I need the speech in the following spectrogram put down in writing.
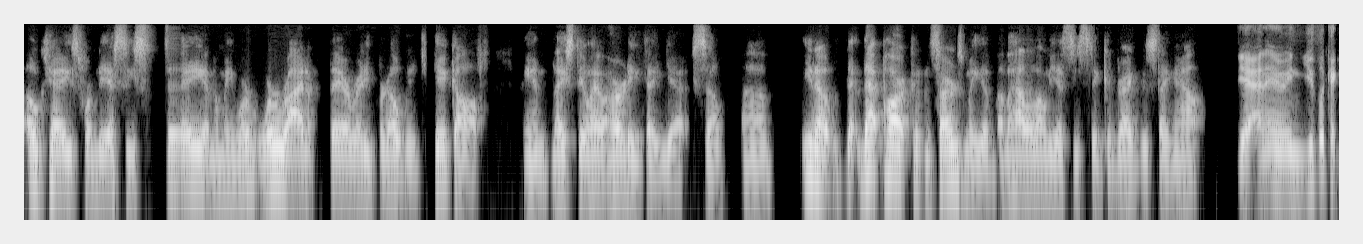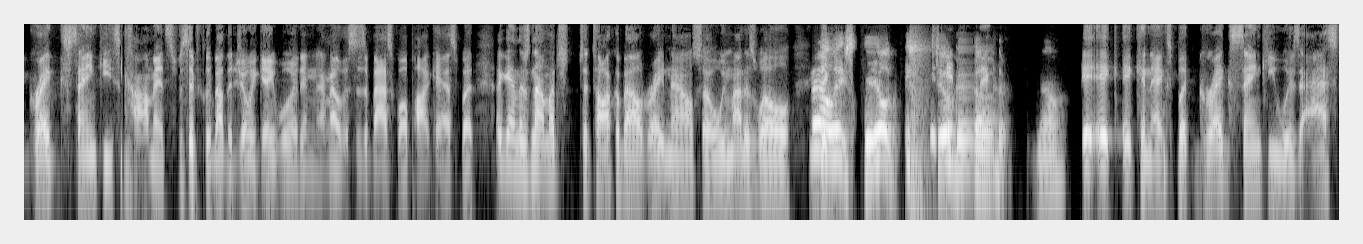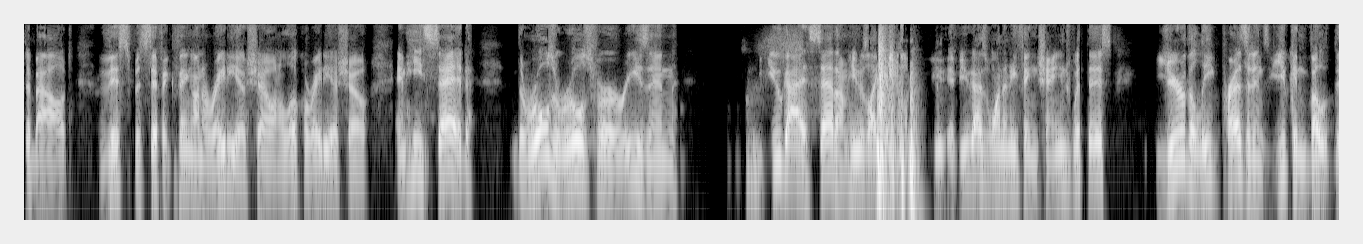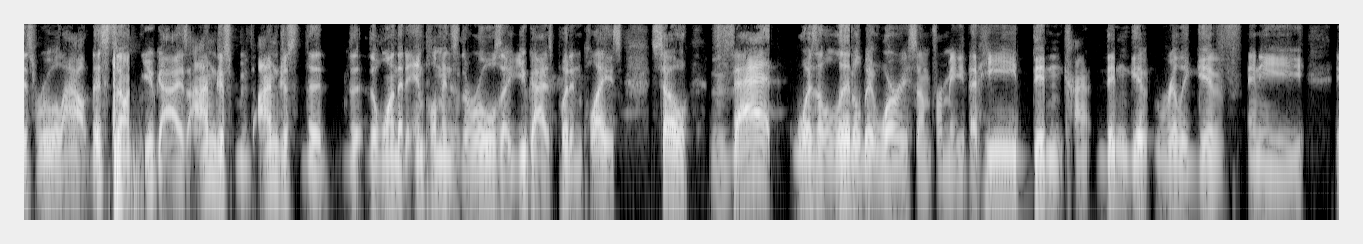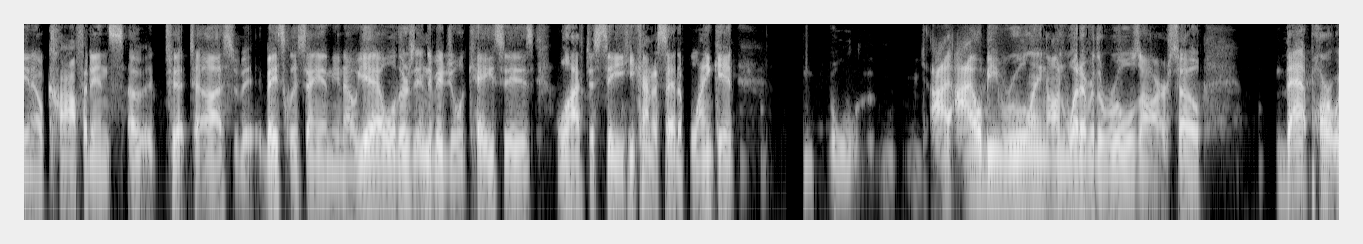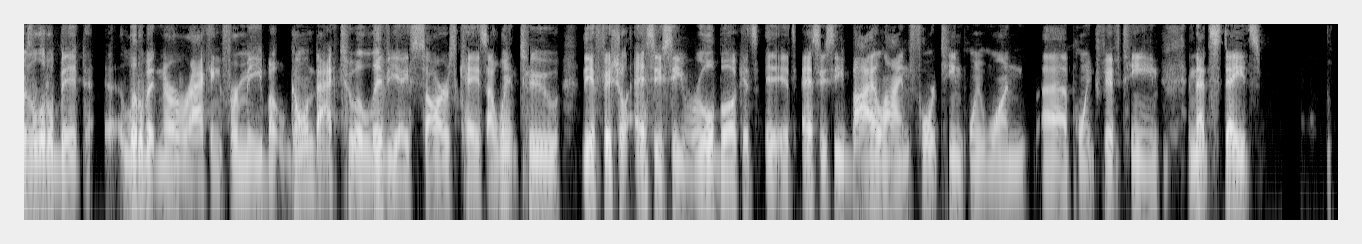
from the SEC, and I mean we're we're right up there ready for opening kickoff and they still haven't heard anything yet. So, um, you know, th- that part concerns me of, of, how long the SEC could drag this thing out. Yeah, and I mean, you look at Greg Sankey's comments specifically about the Joey Gatewood, and I know this is a basketball podcast, but again, there's not much to talk about right now, so we might as well. Well, it's still it's still good. No, it, it, it, connects. But Greg Sankey was asked about this specific thing on a radio show, on a local radio show, and he said the rules are rules for a reason you guys said them. He was like, if, if you guys want anything changed with this, you're the league presidents. You can vote this rule out. This is on you guys. I'm just I'm just the, the the one that implements the rules that you guys put in place. So that was a little bit worrisome for me that he didn't kind didn't give really give any you know confidence uh, to, to us basically saying you know yeah well there's individual cases we'll have to see he kind of set a blanket I, I'll be ruling on whatever the rules are. So that part was a little bit a little bit nerve wracking for me. But going back to Olivier Sarr's case, I went to the official SEC rule book. It's it's SEC byline 14.1 uh, point 15, and that states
